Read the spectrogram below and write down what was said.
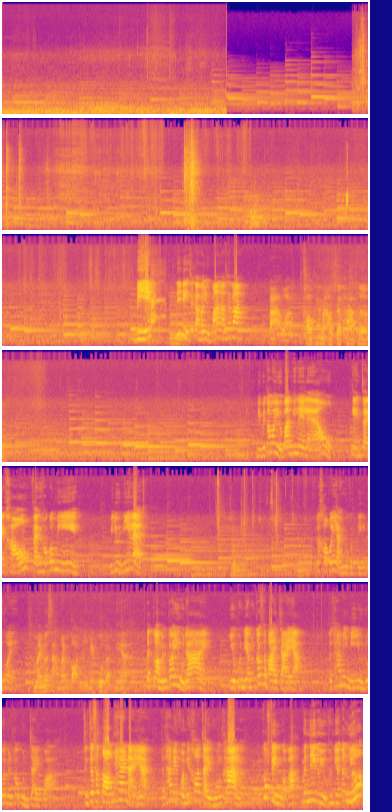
บีนี่บีจะกลับมาอยู่บ้านแล้วใช่ปะเปล่าอะเขาแค่มาเอาเสื้อผ้าเพิ่ม บีไม่ต้องมาอยู่บ้านพี่เลแล้ว เกรงใจเขาแฟนเขาก็มี บีอยู่นี่แหละ แล้วเขาก็อยากอยู่กับบีด้วย ทำไมเมื่อสามวันก่อนบีไม่พูดแบบเนี้ยแต่ก่อนมันก็อยู่ได้ อยู่คนเดียวมันก็สบายใจอะ่ะ แต่ถ้าไม่มีอยู่ด้วยมันก็อุ่นใจกว่า ถึงจะสตรองแค่ไหนอะ่ะ แต่ถ้ามีคนที่เข้าใจอยู่ข้างๆอะมันก็ฟินกว่าปะมันดีกว่าอยู่คนเดียวตั้งเยอะ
